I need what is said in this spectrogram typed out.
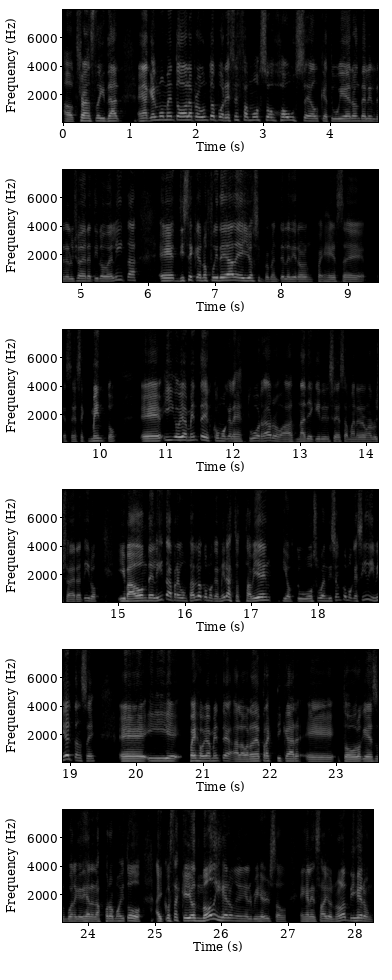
I'll translate that. En aquel momento le pregunto por ese famoso wholesale que tuvieron de la lucha de retiro de Lita. Eh, dice que no fue idea de ellos, simplemente le dieron pues, ese, ese segmento. Eh, y obviamente es como que les estuvo raro, a nadie quiere irse de esa manera a una lucha de retiro. Y va donde Lita a preguntarle como que, mira, esto está bien, y obtuvo su bendición como que sí, diviértanse. Eh, y pues obviamente a la hora de practicar eh, todo lo que es supone que las promos y todo, hay cosas que ellos no dijeron en el rehearsal, en el ensayo, no las dijeron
